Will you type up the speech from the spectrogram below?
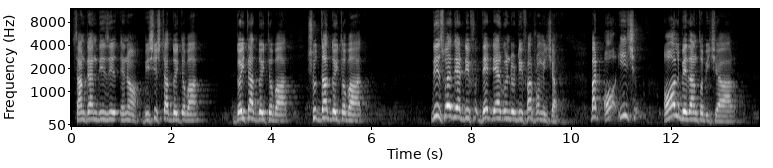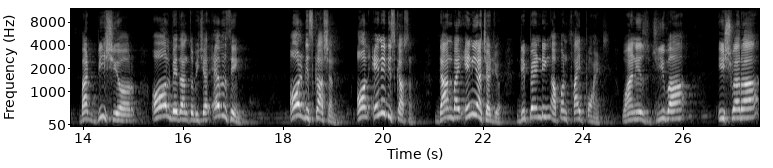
sometime this is, you know, Vishishta Dvaitavad, Dvaita Dvaitavad, Shuddha Dvaitavad. This way they are, they, they are going to differ from each other. But all, each, all Vedanta Vichar, but be sure, all Vedanta Vichar, everything, all discussion, all any discussion, done by any Acharya, depending upon five points. One is Jiva, Ishvara,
